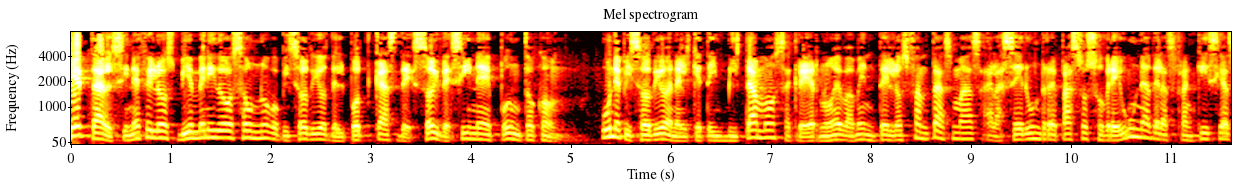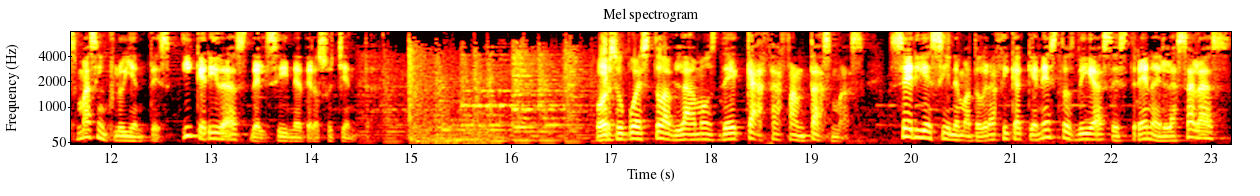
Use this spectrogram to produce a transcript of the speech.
¿Qué tal, cinéfilos? Bienvenidos a un nuevo episodio del podcast de soydecine.com. Un episodio en el que te invitamos a creer nuevamente en los fantasmas al hacer un repaso sobre una de las franquicias más influyentes y queridas del cine de los 80. Por supuesto, hablamos de Cazafantasmas, serie cinematográfica que en estos días estrena en las salas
